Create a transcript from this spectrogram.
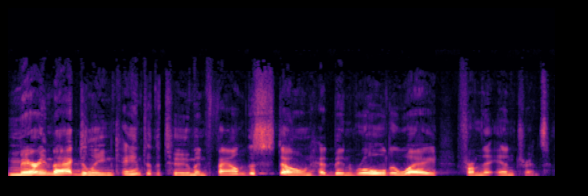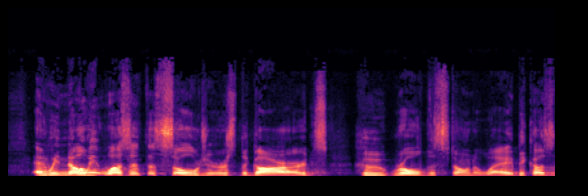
Mary Magdalene came to the tomb and found the stone had been rolled away from the entrance. And we know it wasn't the soldiers, the guards, who rolled the stone away because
